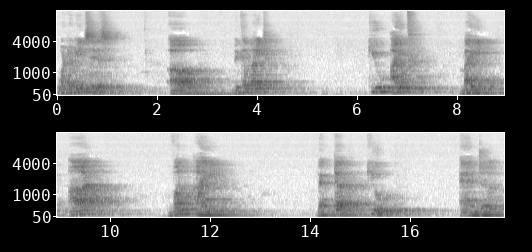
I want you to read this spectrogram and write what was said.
what remains is uh, we can write q ith by r 1 i vector q and uh,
